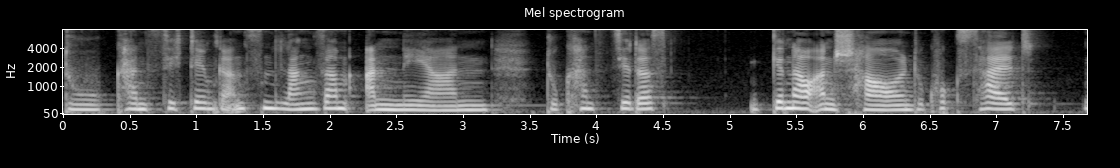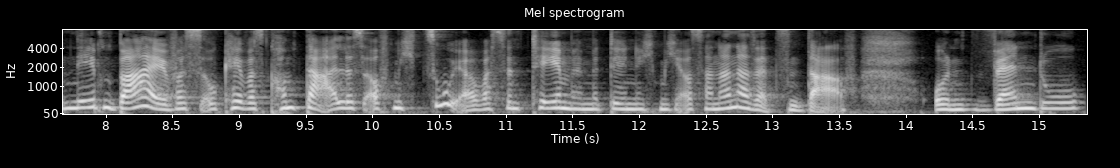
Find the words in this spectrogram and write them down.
du kannst dich dem Ganzen langsam annähern. Du kannst dir das genau anschauen. Du guckst halt nebenbei, was, okay, was kommt da alles auf mich zu? Ja, was sind Themen, mit denen ich mich auseinandersetzen darf? Und wenn du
